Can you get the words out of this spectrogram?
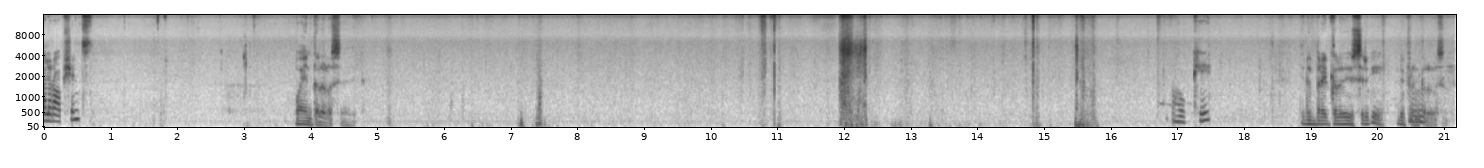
Colour options? వైన్ కలర్ వస్తుంది. ఓకే. ఇది బ్రైట్ కలర్ వచ్చేసరికి డిఫరెంట్ కలర్ వస్తుంది.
